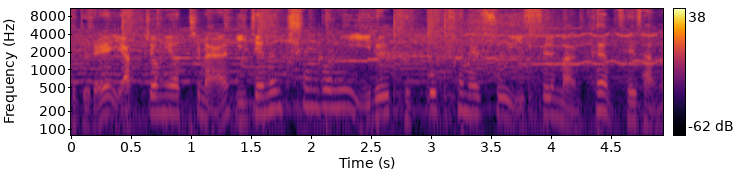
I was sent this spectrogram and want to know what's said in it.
그들의 약점이었지만 이제는 충분히 이를 극복해낼 수 있을 만큼 세상은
